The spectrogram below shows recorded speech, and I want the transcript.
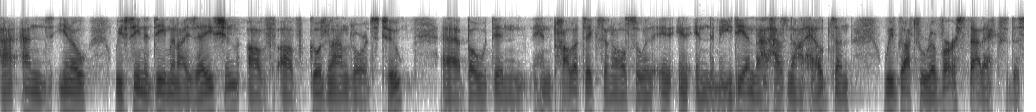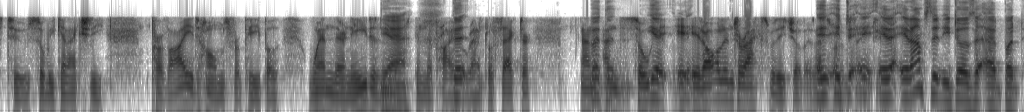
Uh, and, you know, we've seen a demonisation of, of good landlords too, uh, both in, in politics and also in, in, in the media, and that has not helped. And we've got to reverse that exodus too so we can actually provide homes for people when they're needed yeah. in, in, the private the, rental sector. And, the, and so yeah, it, it, all interacts with each other. It, it, it, absolutely does. Uh, but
